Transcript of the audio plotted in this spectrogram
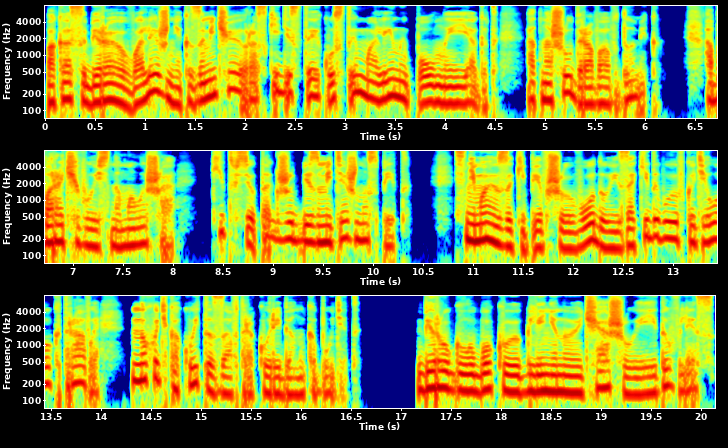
Пока собираю валежник, замечаю раскидистые кусты малины, полные ягод. Отношу дрова в домик. Оборачиваюсь на малыша. Кит все так же безмятежно спит. Снимаю закипевшую воду и закидываю в котелок травы, но хоть какой-то завтрак у ребенка будет. Беру глубокую глиняную чашу и иду в лес.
